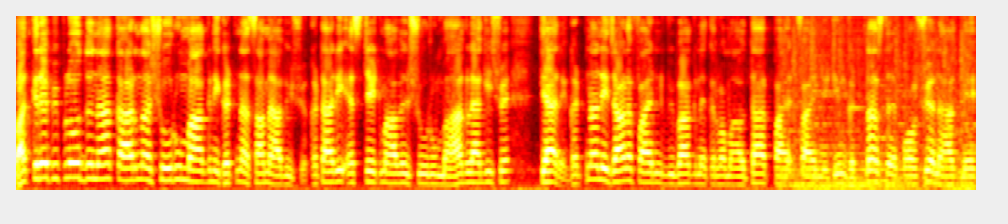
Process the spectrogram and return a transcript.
વાત કરીએ પીપલોદના કારના શોરૂમમાં આગની ઘટના સામે આવી છે. કટારી એસ્ટેટમાં આવેલ શોરૂમમાં આગ લાગી છે. ત્યારે ઘટનાની જાણ ફાયર વિભાગને કરવામાં આવતા ફાય- ફાયરની ટીમ ઘટના સ્થળે પહોંચી અને આગને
